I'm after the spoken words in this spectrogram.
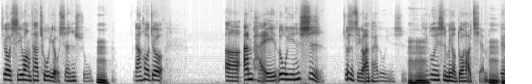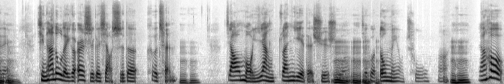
就希望他出有声书，嗯，然后就呃安排录音室，就是只有安排录音室。嗯哼，录音室没有多少钱嘛，嗯，对不对？请他录了一个二十个小时的课程。嗯哼。教某一样专业的学说，结果都没有出啊。嗯哼。然后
